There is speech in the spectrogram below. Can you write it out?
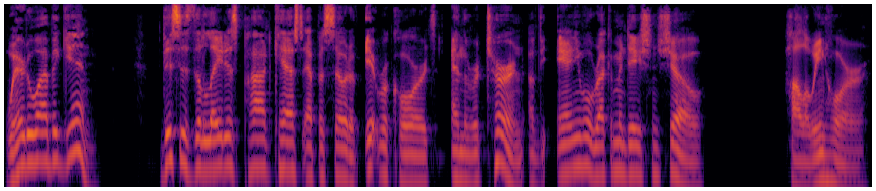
Where do I begin? This is the latest podcast episode of It Records and the return of the annual recommendation show, Halloween Horror.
